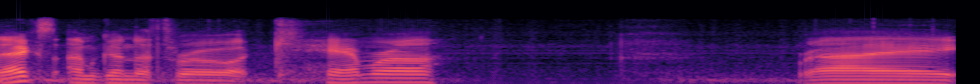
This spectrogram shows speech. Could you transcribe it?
Next, I'm to throw a camera right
